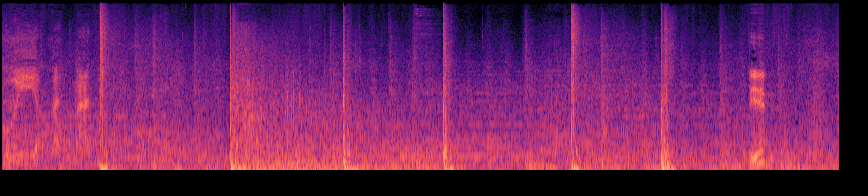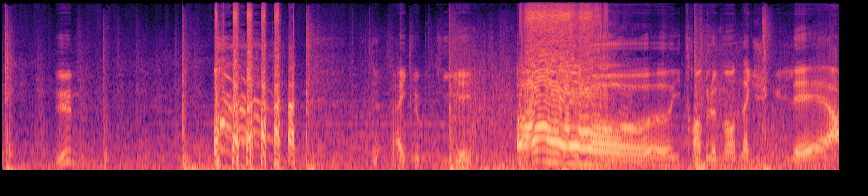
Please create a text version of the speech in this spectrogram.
Courir, Batman. Bum Bum Avec le bouclier. Oh Étranglement de la jugulaire.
